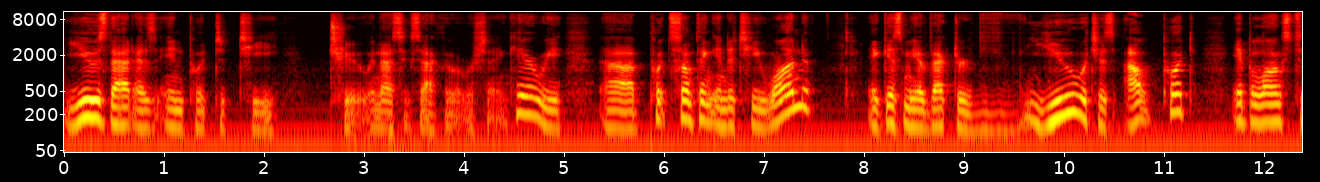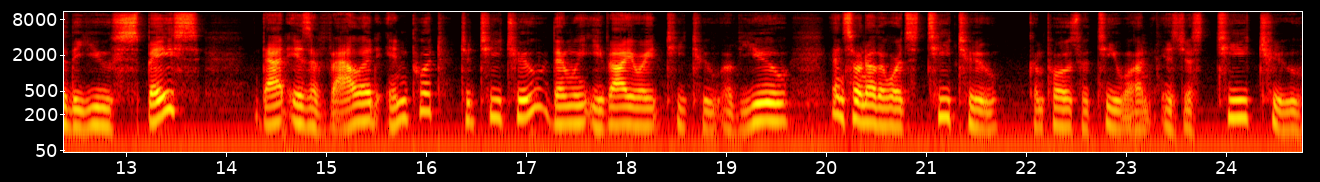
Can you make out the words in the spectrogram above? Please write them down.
use that as input to T2. And that's exactly what we're saying here. We uh, put something into T1. It gives me a vector u, which is output. It belongs to the u space. That is a valid input to T2. Then we evaluate T2 of u. And so in other words, T2 composed with T1 is just T2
